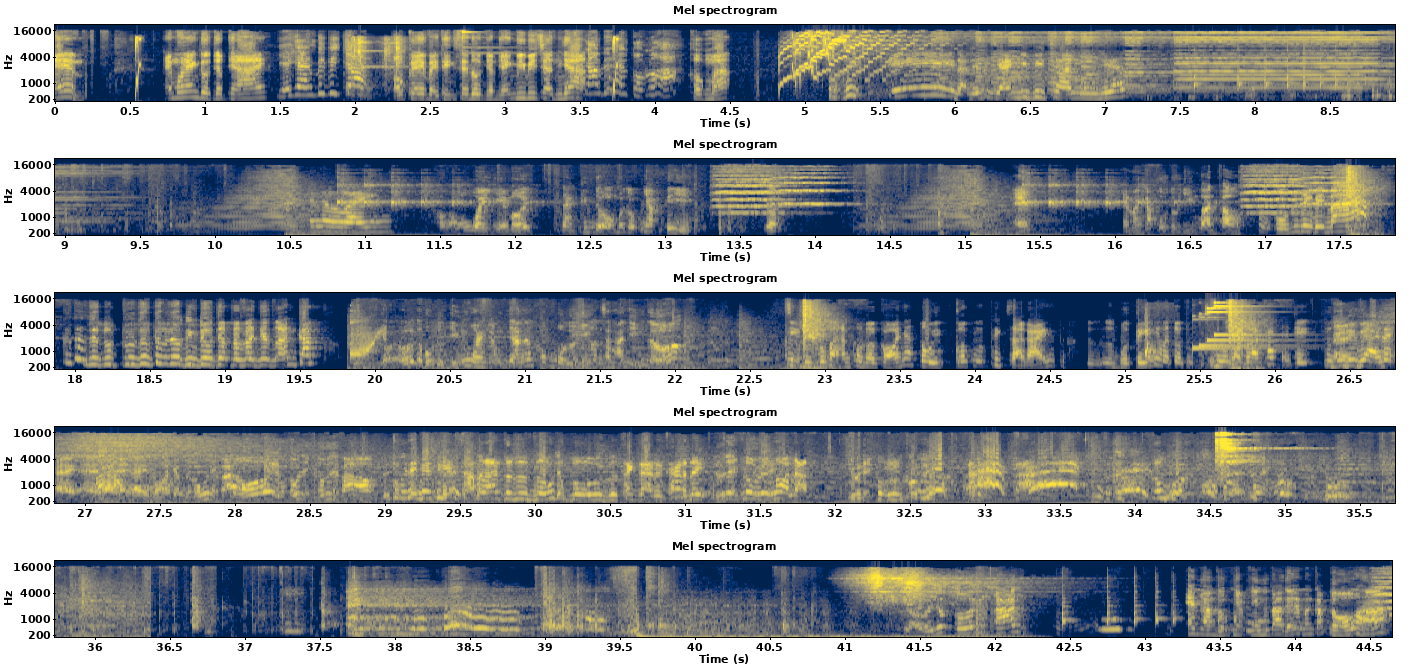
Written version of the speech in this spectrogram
Em Em muốn anh đột nhập nhà ai? Dạ anh BB Trần Ok vậy thì sẽ đột nhập nhà anh BB Trần nha Sao đi theo cùng luôn hả? Không má Ê, đã đến nhà anh BB Trần nhé Hello anh Không không quay vậy em ơi Đang kiếm đồ mà đột nhập cái gì Rồi Em Em ăn cắp bộ đồ diễn của anh không? Ủa cái gì vậy ba? Đột nhập vào ăn cắp Trời ơi, bộ đồ diễn quan trọng cho anh, không có bộ đồ diễn làm sao mà anh diễn được Chị đừng có bạn không nói có nhá, tôi có thích giả gái một tí nhưng mà tôi tôi tôi ăn cắp hả chị? Tôi đi về đây. Ê, bỏ trong túi này vào Ôi, túi này, túi này vào Tôi đi về phía sao tôi giấu được đồ thành ra được sang đây. Đâu đấy ngon à? Đây. Không không được. Không được. Trời đất ơi, anh Em làm đột nhập nhà người ta để em ăn cắp đồ hả?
